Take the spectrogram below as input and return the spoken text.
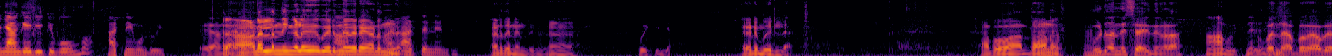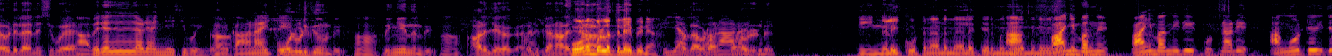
ഞാൻ കയറിയിട്ട് പോകുമ്പോ ആട്ടിനെ കൊണ്ടുപോയി. ആടെല്ലാം നിങ്ങൾ വരുന്നവരെ അവിടെ തന്നെ ഉണ്ട്. അവിടെ തന്നെ ഉണ്ട്. ആ. പോയിട്ടില്ല. എവിടെയും പോയില്ല അപ്പോൾ അതാണ്. വീട് തന്നെ നിങ്ങളാ? ആ വീട്ടിൽ നിന്ന് അപ്പൊ എന്നാ- അപ്പൊ അവ എവിടെ അന്വേഷിച്ച് പോയ? അവരെല്ലാവരും അന്വേഷിച്ച് പോയി. കാണാൻ ഫോൺ വിളിക്കുന്നുണ്ട്. റിങ്ങുന്നുണ്ട് റിങ് ചെയ്യുന്നുണ്ട്. ആളില്ല എടുക്കാൻ ആളില്ല. ഫോണും വെള്ളത്തിലായി പിന്നെ. അവിടെ അവിടെ. നിങ്ങൾ ഈ കുട്ടനാട് മേലെ കയറുമ്പോൾ ആ, നിങ്ങൾ എന്തിനു പാഞ്ഞും വന്ന് പാഞ്ഞും വന്നിട്ട് കുട്ടനാട് അങ്ങോട്ട് ഇത്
